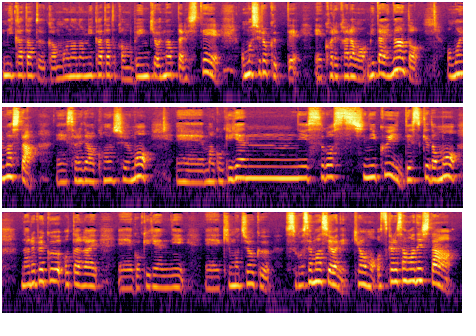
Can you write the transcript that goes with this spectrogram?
ー、見方というかものの見方とかも勉強になったりして面白くって、えー、これからも見たいなと思いました、えー、それでは今週も、えーまあ、ご機嫌に過ごしにくいですけどもなるべくお互い、えー、ご機嫌に、え、気持ちよく過ごせますように今日もお疲れ様でした。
